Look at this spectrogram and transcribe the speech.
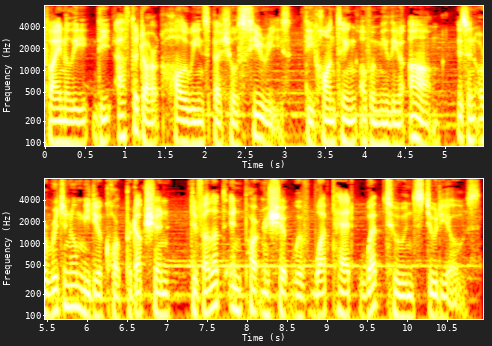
Finally, the After Dark Halloween special series, The Haunting of Amelia Ang, is an original MediaCorp production developed in partnership with Wattpad Webtoon Studios.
